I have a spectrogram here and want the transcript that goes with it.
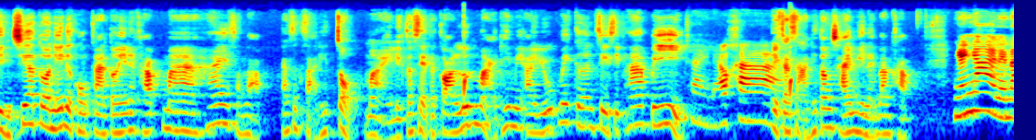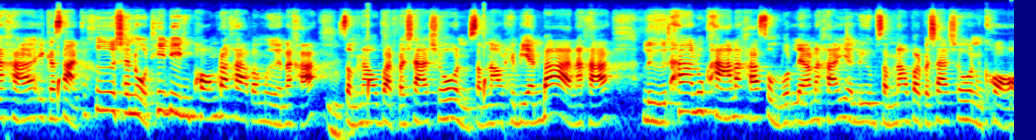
สินเชื่อตัวนี้หรือโครงการตัวนี้นะครับมาให้สำหรับนักศึกษาที่จบใหม่ หรือเกษตรกรรุ่นใหม่ที่มีอายุไม่เกิน 45 ปี ใช่แล้วค่ะ เอกสารที่ต้องใช้มีอะไรบ้างครับ ง่ายๆเลยนะคะ เอกสารก็คือโฉนดที่ดินพร้อมราคาประเมินนะคะอืมสำเนาบัตรประชาชนสำเนาทะเบียนบ้านนะคะ หรือถ้าลูกค้านะคะสมรสแล้วนะคะ อย่าลืมสำเนาบัตรประชาชนของ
